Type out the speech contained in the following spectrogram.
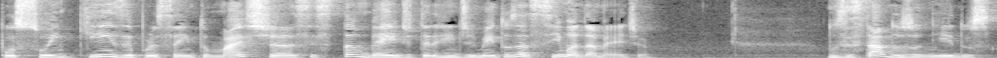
possuem 15% mais chances também de ter rendimentos acima da média. Nos Estados Unidos,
